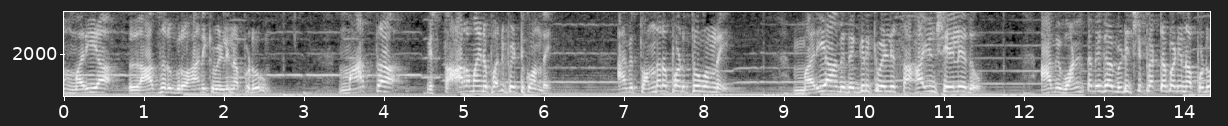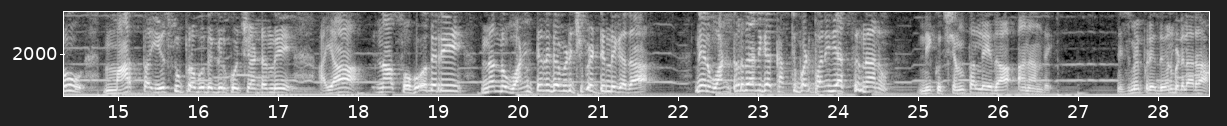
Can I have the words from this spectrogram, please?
మరియా లాజరు గృహానికి వెళ్ళినప్పుడు మార్త విస్తారమైన పని పెట్టుకుంది. ఆమె తొందరపడుతూ ఉంది. మరి ఆమె దగ్గరికి వెళ్ళి సహాయం చేయలేదు. ఆమె ఒంటరిగా విడిచిపెట్టబడినప్పుడు మార్త యేసు ప్రభు దగ్గరికి వచ్చి అంటుంది అయ్యా నా సహోదరి నన్ను ఒంటరిగా విడిచిపెట్టింది కదా. నేను ఒంటరిదానిగా కష్టపడి పని చేస్తున్నాను. నీకు చింత లేదా? అని అంది. నిజమే ప్రియ దేవుని బిడ్డలారా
